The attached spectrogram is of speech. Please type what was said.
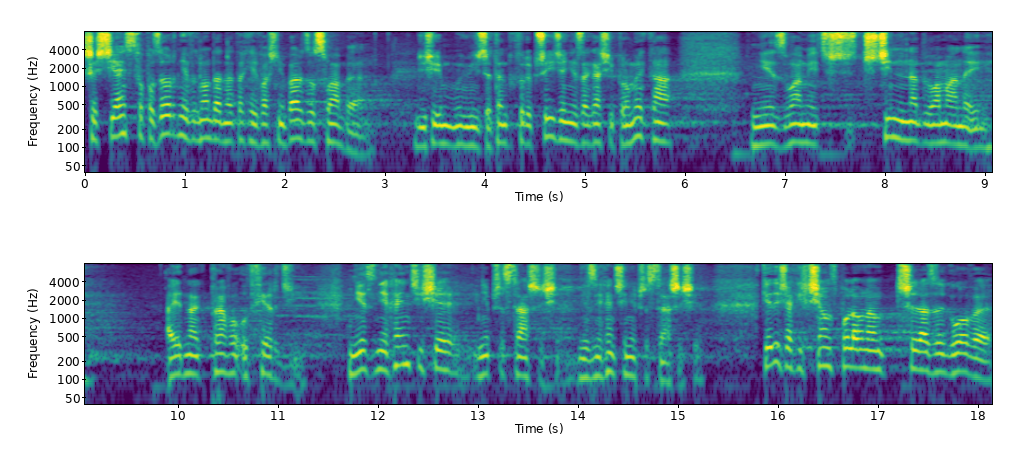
Chrześcijaństwo pozornie wygląda na takie właśnie bardzo słabe. Dzisiaj mówi, że ten, który przyjdzie, nie zagasi promyka, nie złamie trzciny nadłamanej, a jednak prawo utwierdzi. Nie zniechęci się i nie przestraszy się. Nie zniechęci się, nie przestraszy się. Kiedyś jakiś ksiądz polał nam trzy razy głowę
